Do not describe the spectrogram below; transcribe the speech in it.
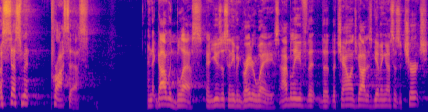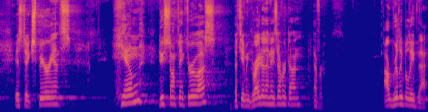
assessment process. And that God would bless and use us in even greater ways. And I believe that the, the challenge God is giving us as a church is to experience Him do something through us that's even greater than He's ever done, ever. I really believe that.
